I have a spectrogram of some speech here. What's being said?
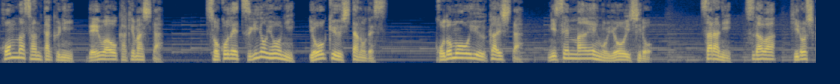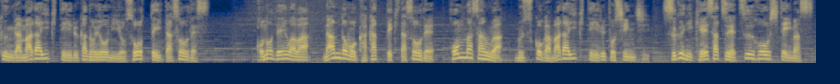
本間さん宅に電話をかけました。そこで次のように要求したのです。子供を誘拐した2000万円を用意しろ。さらに、須田は、ひろしくんがまだ生きているかのように装っていたそうです。この電話は何度もかかってきたそうで、本間さんは息子がまだ生きていると信じ、すぐに警察へ通報しています。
